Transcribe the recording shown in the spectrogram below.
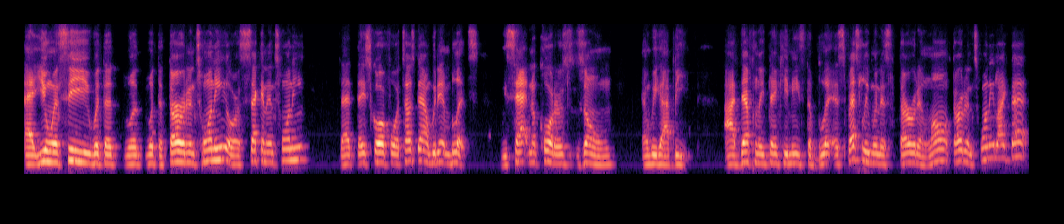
at UNC with the with, with the third and 20 or second and 20 that they scored for a touchdown. We didn't blitz. We sat in the quarters zone and we got beat. I definitely think he needs to blitz, especially when it's third and long, third and 20 like that.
